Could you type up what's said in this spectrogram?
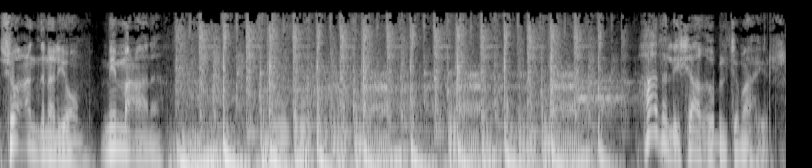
شو عندنا اليوم؟ مين معانا؟ هذا اللي شاغب الجماهير.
